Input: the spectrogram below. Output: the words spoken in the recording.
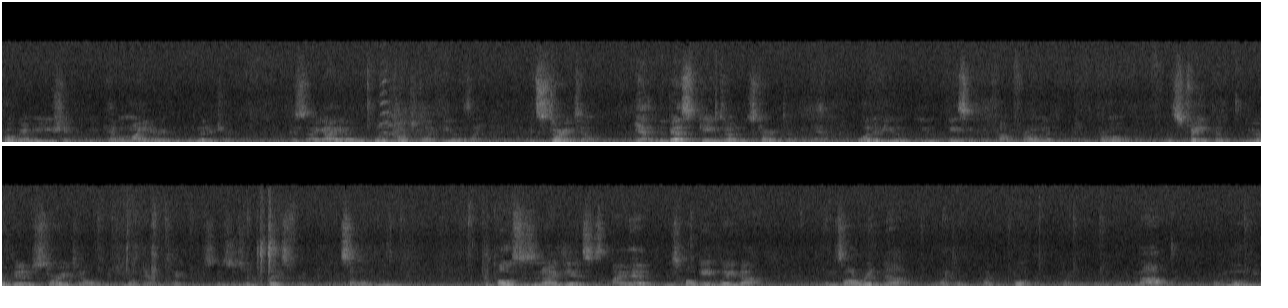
programmer, you should have a minor in in literature. Because I, I uh, will approach it like you, it's like, it's storytelling. Yeah. The best games are the storytelling. Yeah. What if you, you basically come from it, from a, the strength of, you're a better storyteller, but you don't have the techniques? Is is there a place for someone who proposes an idea, says, I've had this whole game laid out, and it's all written out like a, like a book, like a, like a novel or a movie,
